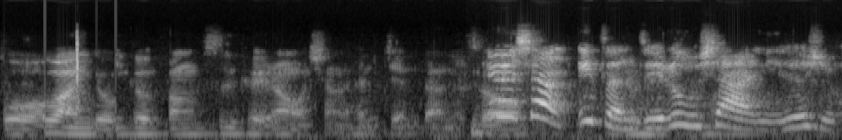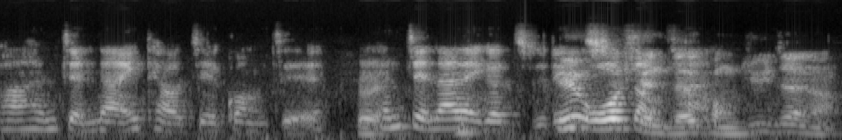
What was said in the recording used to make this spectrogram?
我突然有一个方式可以让我想的很简单的时候因为，像一整集录下来，你就喜欢很简单一条街逛街，对很简单的一个指令。因为我选择恐惧症啊，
